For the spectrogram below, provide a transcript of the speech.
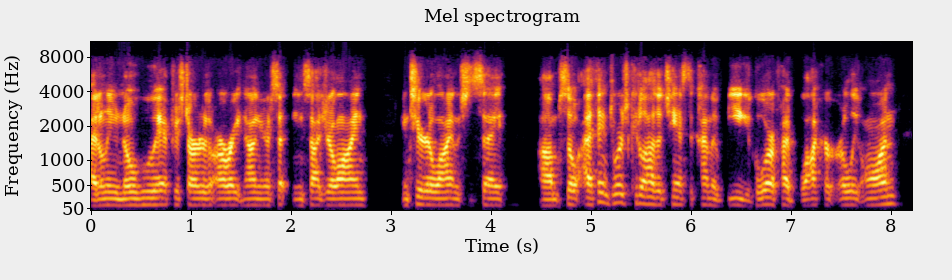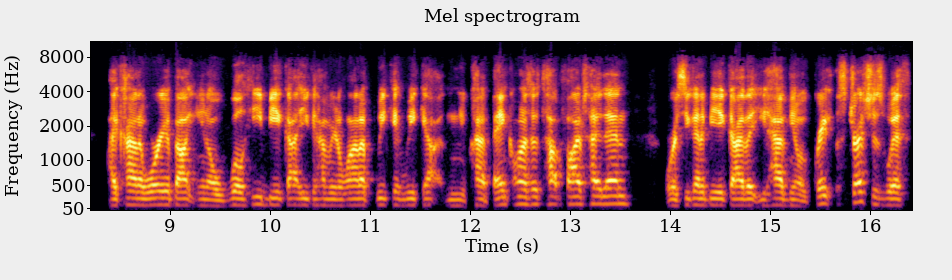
I don't even know who your starters are right now inside your line, interior line, I should say. Um, so I think George Kittle has a chance to kind of be a glorified blocker early on. I kind of worry about, you know, will he be a guy you can have in your lineup week in, week out, and you kind of bank on as a top five tight end? Or is he going to be a guy that you have, you know, great stretches with,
